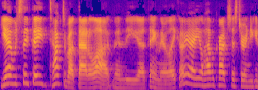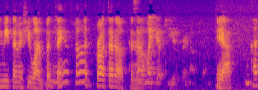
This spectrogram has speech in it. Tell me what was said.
Yeah, which they, they talked about that a lot in the uh, thing. They're like, oh yeah, you'll have a crotch sister and you can meet them if you want, but Mhm. they have not brought that up. And So it might be up to you to bring up. yeah, Okay.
